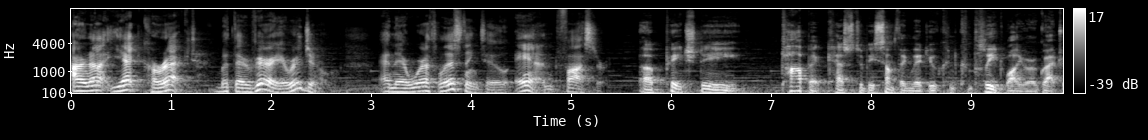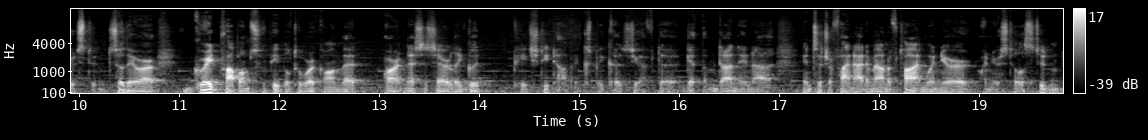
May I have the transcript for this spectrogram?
are not yet correct, but they're very original and they're worth listening to and fostering. A PhD topic has to be something that you can complete while you're a graduate student. So there are great problems for people to work on that aren't necessarily good PhD topics because you have to get them done in a in such a finite amount of time when you're when you're still a student.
